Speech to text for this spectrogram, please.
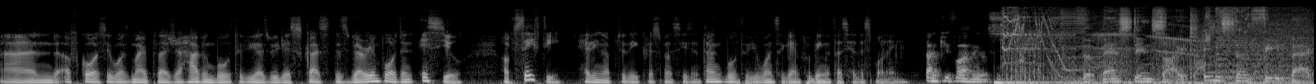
And of course, it was my pleasure having both of you as we discuss this very important issue of safety heading up to the Christmas season. Thank both of you once again for being with us here this morning. Thank you for having us. The best insight, instant feedback,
